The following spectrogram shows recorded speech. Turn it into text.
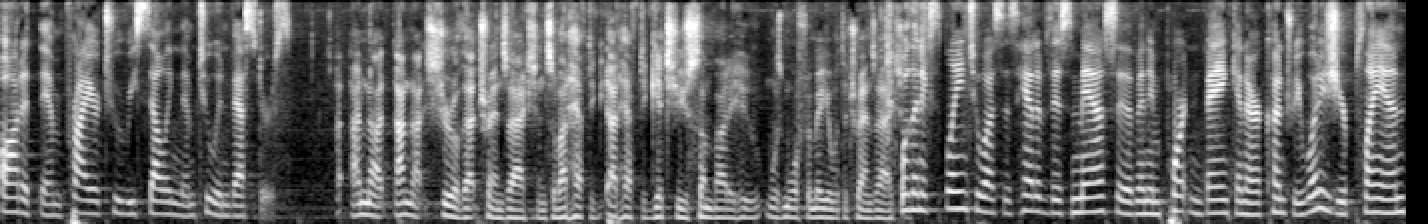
audit them prior to reselling them to investors? I'm not, I'm not sure of that transaction, so I'd have to, I'd have to get you somebody who was more familiar with the transaction. Well, then explain to us, as head of this massive and important bank in our country, what is your plan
